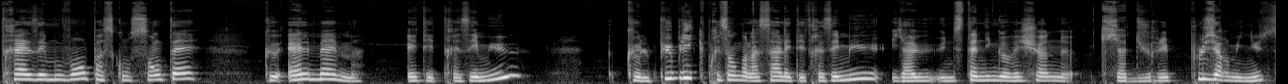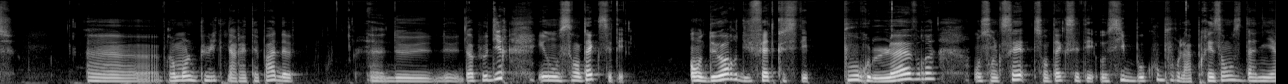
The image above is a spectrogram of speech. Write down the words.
très émouvant parce qu'on sentait que elle-même était très émue, que le public présent dans la salle était très ému. Il y a eu une standing ovation qui a duré plusieurs minutes. Euh, vraiment, le public n'arrêtait pas de, d'applaudir et on sentait que c'était en dehors du fait que c'était pour l'œuvre, on sentait que c'était aussi beaucoup pour la présence d'Annie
